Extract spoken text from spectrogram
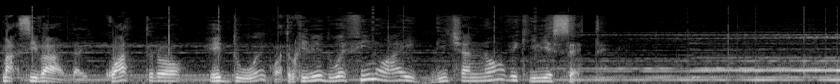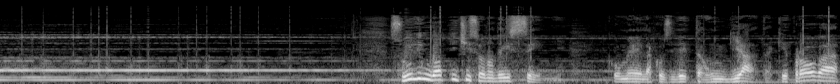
ma si va dai 4 e 2, 4 kg 2 fino ai 19 kg 7. Sui lingotti ci sono dei segni, come la cosiddetta unghiata, che prova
